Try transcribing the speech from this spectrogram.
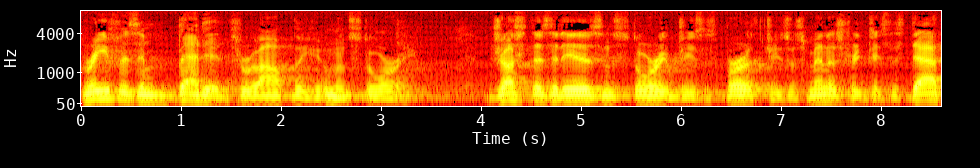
Grief is embedded throughout the human story, just as it is in the story of Jesus' birth, Jesus' ministry, Jesus' death.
